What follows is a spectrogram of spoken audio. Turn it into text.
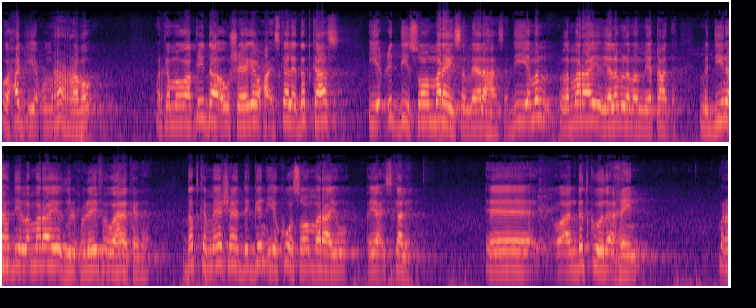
Oo xaj iyo cumro rabo. Marka mawaaqiiddaa uu sheegay waxaa iska leh dadkaas iyo ciddii soo maraysa meelahaas. Haddii yeman la maraayo yolamlama miiqaad. Ah madiine haddii la maraayo dulxulayfa wahaakada dadka meeshaa degan iyo kuwa soo maraayo ayaa iska leh. Oo aan dadkooda ahayn. Marka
